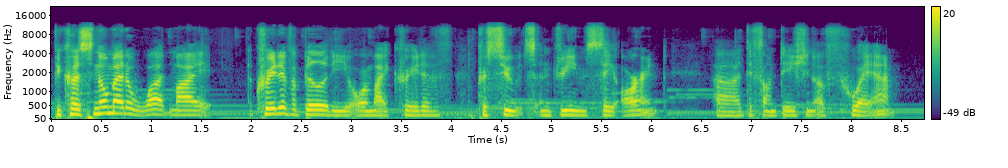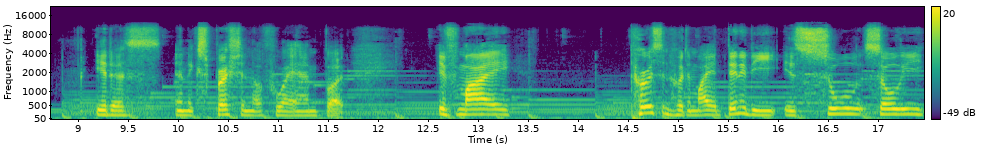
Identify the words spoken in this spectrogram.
Because no matter what, my creative ability or my creative pursuits and dreams, they aren't uh, the foundation of who I am. It is an expression of who I am, but if my personhood and my identity is sol- solely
